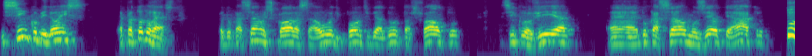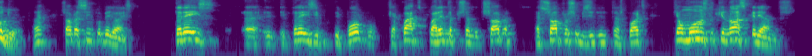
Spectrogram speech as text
e 5 bilhões é para todo o resto. Educação, escola, saúde, ponte, viaduto, asfalto, ciclovia, é, educação, museu, teatro, tudo. Né? Sobra 5 bilhões. 3, é, 3 e, pouco, que é 4, 40% do que sobra, é só para o subsídio de transporte, que é um monstro que nós criamos.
